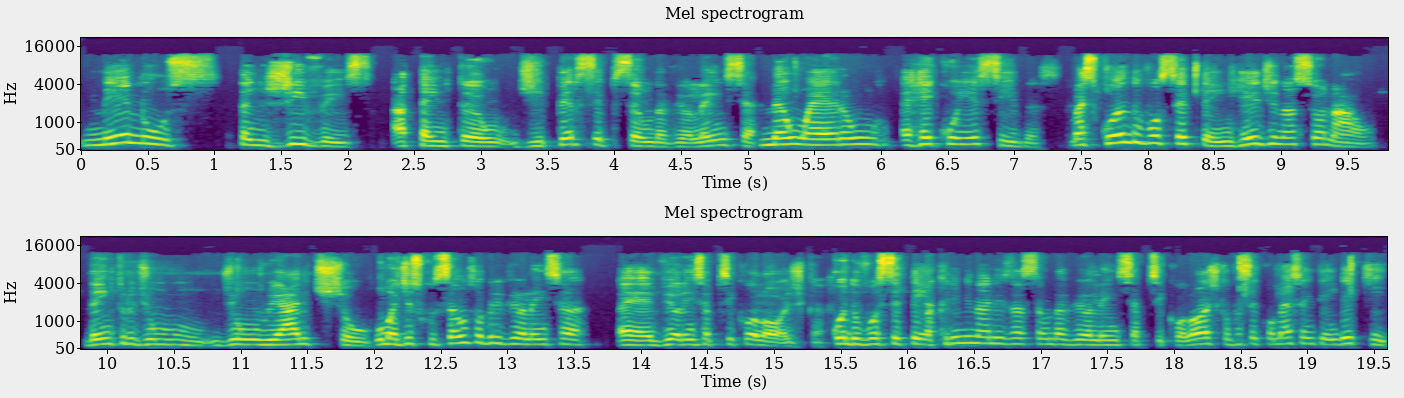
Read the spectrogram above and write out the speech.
menos tangíveis até então de percepção da violência não eram é, reconhecidas. Mas quando você tem rede nacional, dentro de um, de um reality show, uma discussão sobre violência é, violência psicológica. Quando você tem a criminalização da violência psicológica, você começa a entender que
